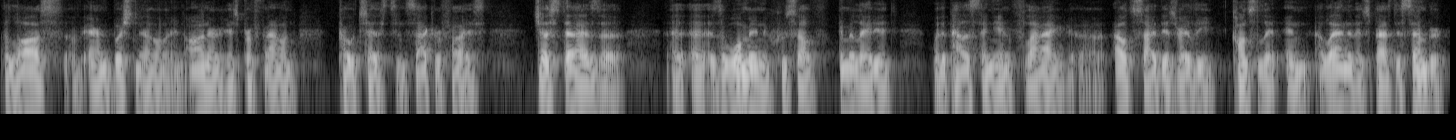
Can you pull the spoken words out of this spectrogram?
the loss of Aaron Bushnell and honor his profound protest and sacrifice, just as a, a as a woman who self immolated with a Palestinian flag uh, outside the Israeli consulate in Atlanta this past December.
